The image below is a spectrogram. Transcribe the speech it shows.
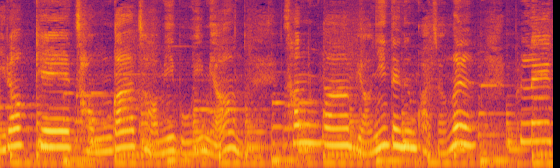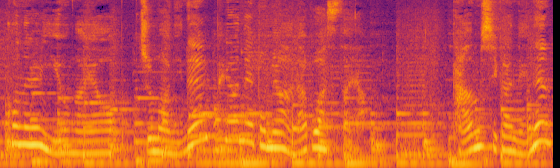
이렇게 점과 점이 모이면 선과 면이 되는 과정을 플레이콘을 이용하여 복주머니를 표현해보며 알아보았어요. 다음 시간에는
